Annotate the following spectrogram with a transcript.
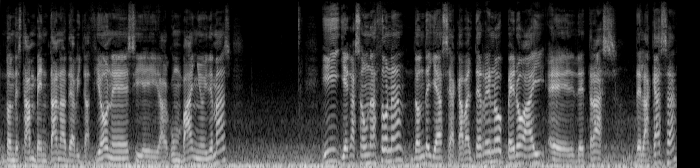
donde están ventanas de habitaciones y algún baño y demás. Y llegas a una zona donde ya se acaba el terreno, pero hay eh, detrás de la casa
